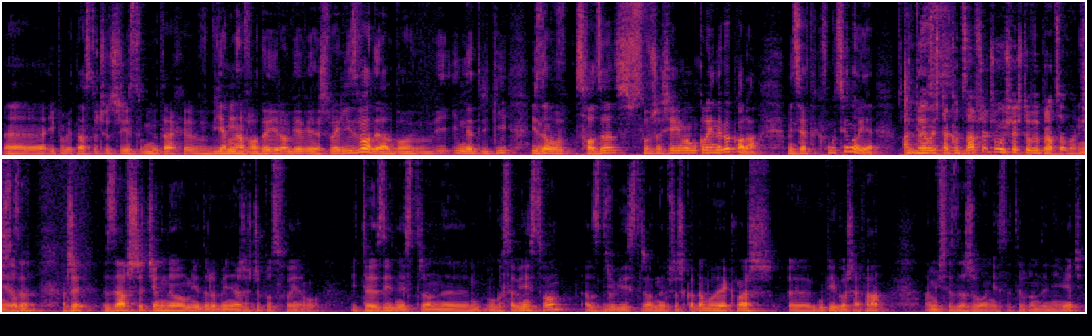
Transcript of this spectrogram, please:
e, i po 15 czy 30 minutach wbijam na wodę i robię, wiesz, rally z wody albo inne triki i znowu schodzę, suszę się i mam kolejnego kola. Więc jak tak funkcjonuje? A ty miałeś jest- tak od zawsze, czy musiałeś to wypracować nie, sobie? za, znaczy zawsze ciągnęło mnie do robienia rzeczy po swojemu. I to jest z jednej strony błogosławieństwo, a z drugiej strony przeszkoda, bo jak masz y, głupiego szefa, a mi się zdarzyło niestety w Londynie mieć,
